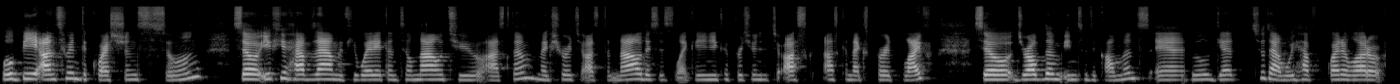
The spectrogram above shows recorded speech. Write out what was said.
we'll be answering the questions soon. So if you have them, if you waited until now to ask them, make sure to ask them now. This is like a unique opportunity to ask ask an expert live. So drop them into the comments, and we'll get to them. We have quite a lot of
